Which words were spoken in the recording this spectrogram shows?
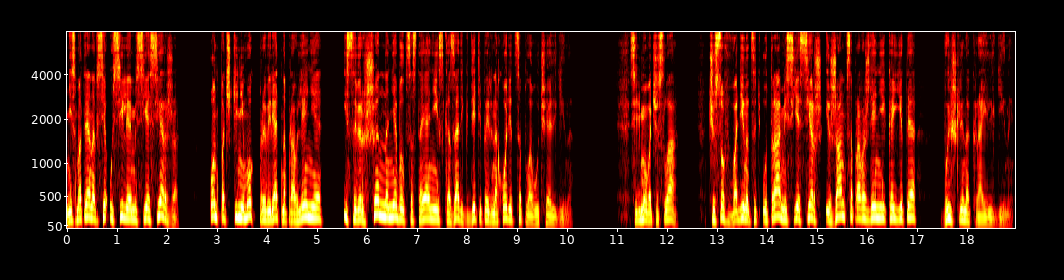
Несмотря на все усилия месье Сержа, он почти не мог проверять направление и совершенно не был в состоянии сказать, где теперь находится плавучая льдина. 7 числа часов в одиннадцать утра месье Серж и Жан в сопровождении Кайете вышли на край льдины.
